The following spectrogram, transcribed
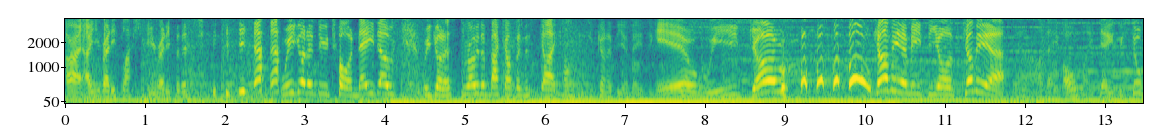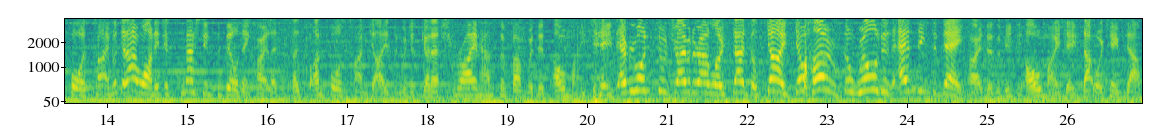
All right. Are you ready, Flash? Are you ready for this? we got to do tornadoes. We got to throw them back up in the sky. Oh, this is going to be amazing. Here we go. Come here, meteors. Come here. Where they? Oh, my days. We still pause time. Look at that one. It just smashed into the building. All right, let's let's unpause time, guys, and we're just gonna try and have some fun with this. Oh my days. Everyone's still driving around Los Santos. Guys, go home. The world is ending today. All right, there's a meteor. Oh my days. That one came down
